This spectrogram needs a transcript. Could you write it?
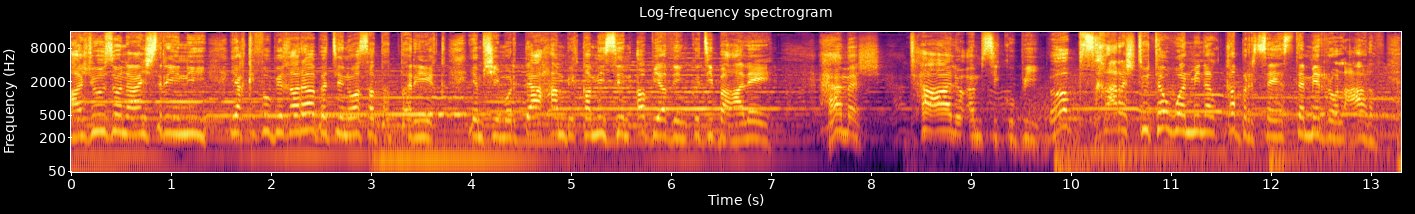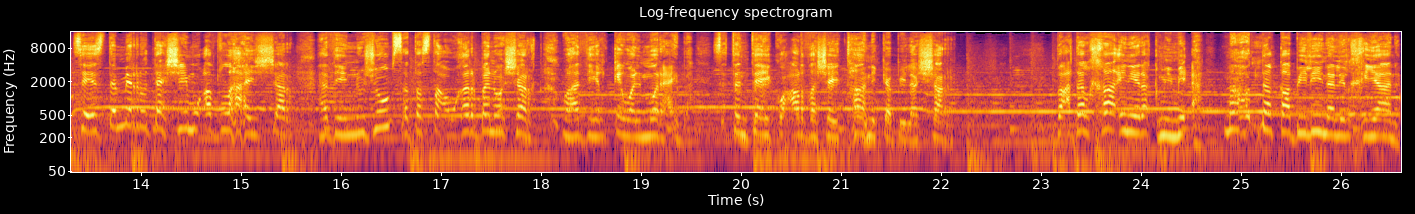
عجوز عشريني يقف بغرابة وسط الطريق يمشي مرتاحا بقميص أبيض كتب عليه. همش تعالوا أمسكوا بي. oops خرجت توا من القبر. سيستمر العرض سيستمر تهشيم أضلاع الشر. هذه النجوم ستسطع غربا وشرق وهذه القوى المرعبة ستنتهك عرض شيطانك بلا شر. بعد الخائن رقم مئة ما عدنا قابلين للخيانة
